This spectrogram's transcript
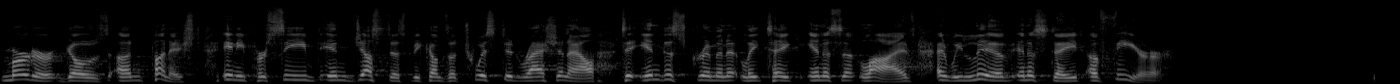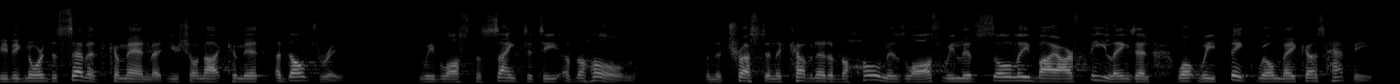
Murder goes unpunished. Any perceived injustice becomes a twisted rationale to indiscriminately take innocent lives, and we live in a state of fear. We've ignored the seventh commandment you shall not commit adultery. We've lost the sanctity of the home. When the trust and the covenant of the home is lost, we live solely by our feelings and what we think will make us happy.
